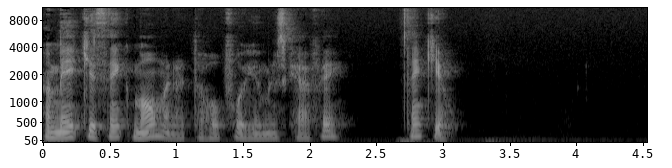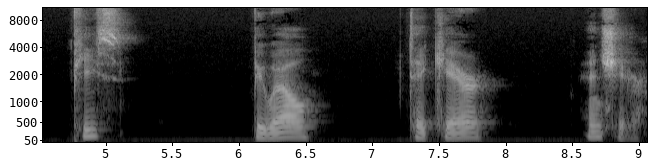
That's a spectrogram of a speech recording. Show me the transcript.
A Make You Think moment at the Hopeful Humanist Cafe. Thank you. Peace, be well, take care, and share.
